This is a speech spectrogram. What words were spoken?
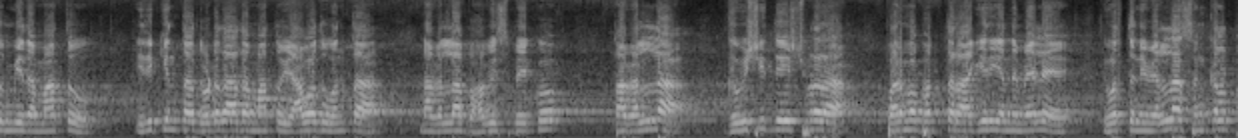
ತುಂಬಿದ ಮಾತು, ಇದಕ್ಕಿಂತ ದೊಡ್ಡದಾದ ಮಾತು ಯಾವುದು ಅಂತ ನಾವೆಲ್ಲ ಭಾವಿಸಬೇಕು. ತಾವೆಲ್ಲ ಗವಿಸಿದ್ದೇಶ್ವರರ ಪರಮ ಭಕ್ತರಾಗಿರಿ ಅಂದ ಮೇಲೆ ಇವತ್ತು ನೀವೆಲ್ಲ ಸಂಕಲ್ಪ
